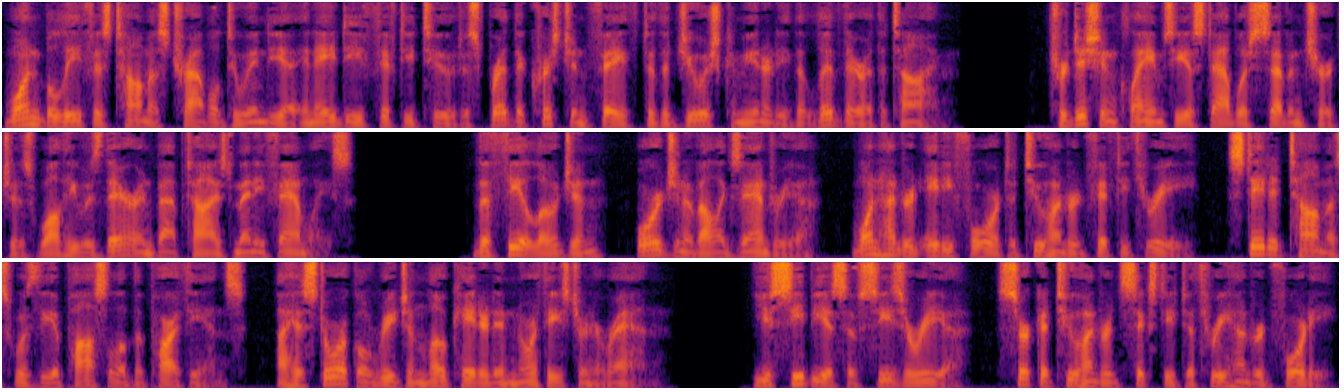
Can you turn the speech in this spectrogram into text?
One belief is Thomas traveled to India in AD 52 to spread the Christian faith to the Jewish community that lived there at the time. Tradition claims he established seven churches while he was there and baptized many families. The theologian, Origen of Alexandria, 184 253, stated Thomas was the apostle of the Parthians, a historical region located in northeastern Iran. Eusebius of Caesarea, circa 260 340,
